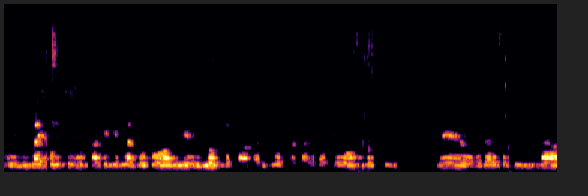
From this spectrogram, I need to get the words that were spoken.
મુંબઈ પોલીસ સ્ટેશન ખાતે કેટલાક લોકો આવીને હુમલો કરતા હતા. હુમલો કરતા હતા તેઓ અમુક ને વધારે પડતી રીતના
